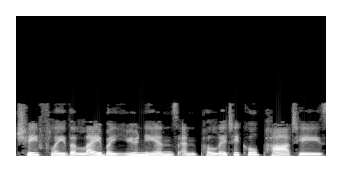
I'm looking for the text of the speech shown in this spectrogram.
chiefly the labor unions and political parties.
